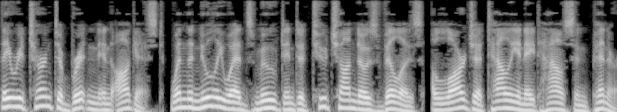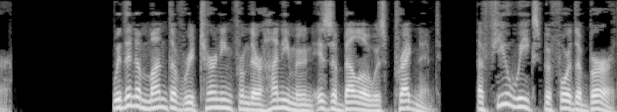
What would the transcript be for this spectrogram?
They returned to Britain in August, when the newlyweds moved into two Chandos villas, a large Italianate house in Pinner. Within a month of returning from their honeymoon Isabella was pregnant. A few weeks before the birth,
